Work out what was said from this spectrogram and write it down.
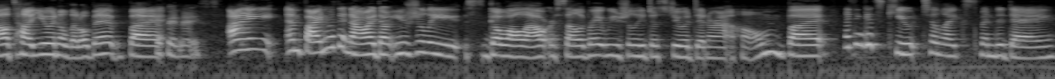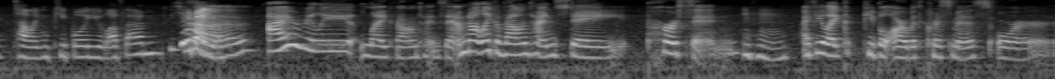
I'll tell you in a little bit, but Okay, nice. I am fine with it now. I don't usually go all out or celebrate. We usually just do a dinner at home, but I think it's cute to like spend a day telling people you love them. What about you? Yeah. I really like Valentine's Day. I'm not like a Valentine's Day person. Mm-hmm. I feel like people are with Christmas or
